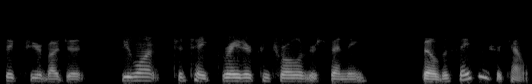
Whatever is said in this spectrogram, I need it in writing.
stick to your budget. If you want to take greater control of your spending, build a savings account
